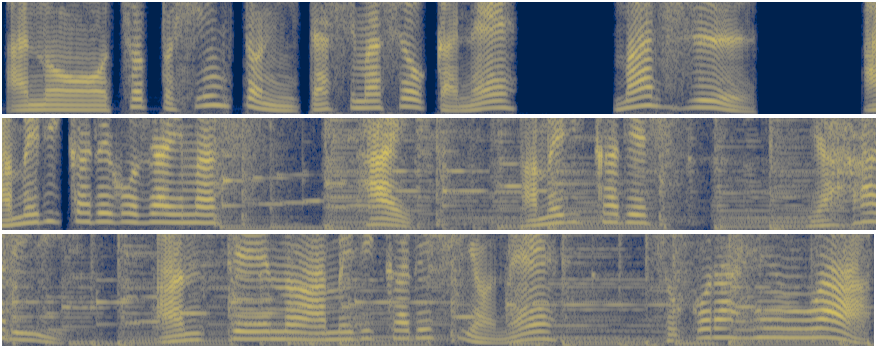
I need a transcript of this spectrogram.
あのー、ちょっとヒントにいたしましょうかね。まずアメリカでございます。はい。アメリカです。やはり安定のアメリカですよね。そこら辺は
